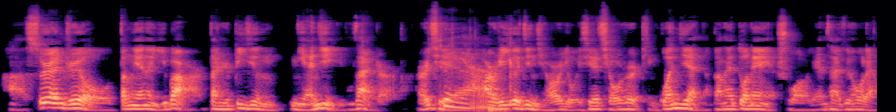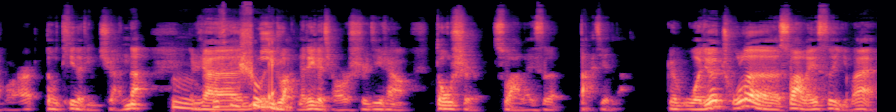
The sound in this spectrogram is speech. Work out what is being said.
啊，虽然只有当年的一半儿，但是毕竟年纪已经在这儿了，而且二十一个进球，有一些球是挺关键的。刚才锻炼也说了，联赛最后两轮都踢得挺全的。逆转的这个球实际上都是苏亚雷斯打进的。这我觉得除了苏亚雷斯以外，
